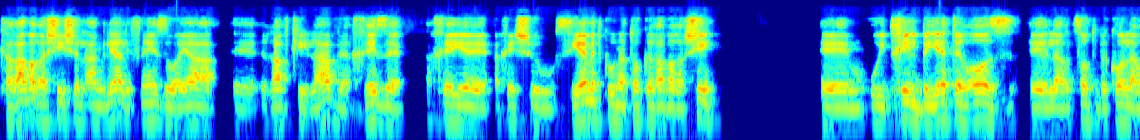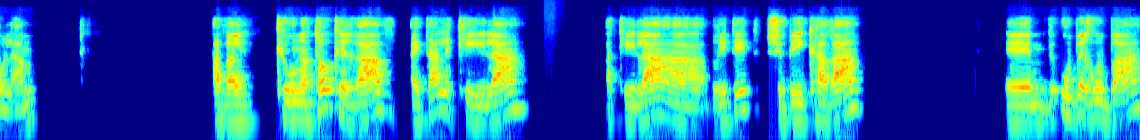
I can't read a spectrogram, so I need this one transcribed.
כרב הראשי של אנגליה, לפני זה הוא היה אה, רב קהילה, ואחרי זה, אחרי, אה, אחרי שהוא סיים את כהונתו כרב הראשי, אה, הוא התחיל ביתר עוז אה, להרצות בכל העולם, אבל כהונתו כרב הייתה לקהילה, הקהילה הבריטית, שבעיקרה אה, וברובה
